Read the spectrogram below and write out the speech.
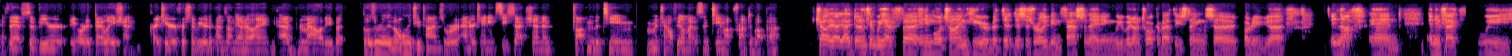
if they have severe aortic dilation. Criteria for severe depends on the underlying abnormality, but those are really the only two times we're entertaining C-section and talking to the team, maternal fetal medicine team up front about that. Charlie, I, I don't think we have uh, any more time here, but th- this has really been fascinating. We, we don't talk about these things uh, probably uh, enough, and and in fact, we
